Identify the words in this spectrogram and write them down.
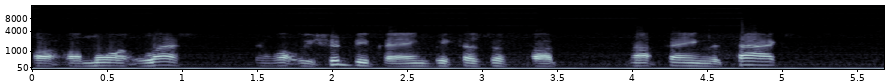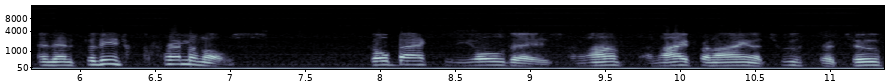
or, or more less than what we should be paying because of uh, not paying the tax. And then for these criminals, go back to the old days an eye, an eye for an eye and a tooth for a tooth.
